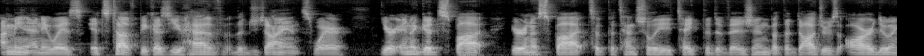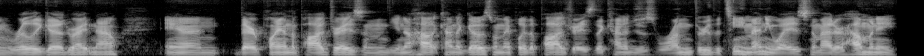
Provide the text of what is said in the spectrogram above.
I mean, anyways, it's tough because you have the Giants where you're in a good spot. You're in a spot to potentially take the division, but the Dodgers are doing really good right now and they're playing the Padres, and you know how it kind of goes when they play the Padres. They kind of just run through the team, anyways, no matter how many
